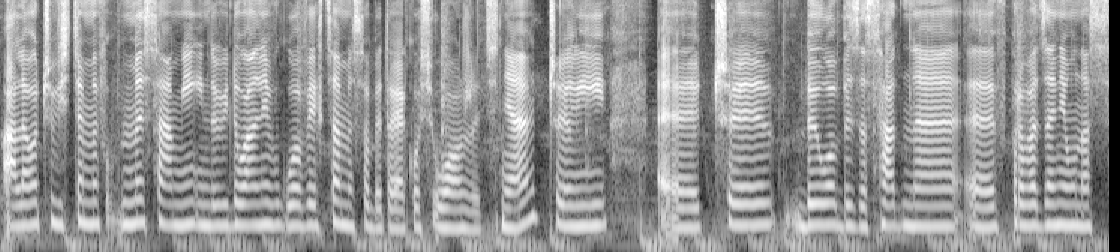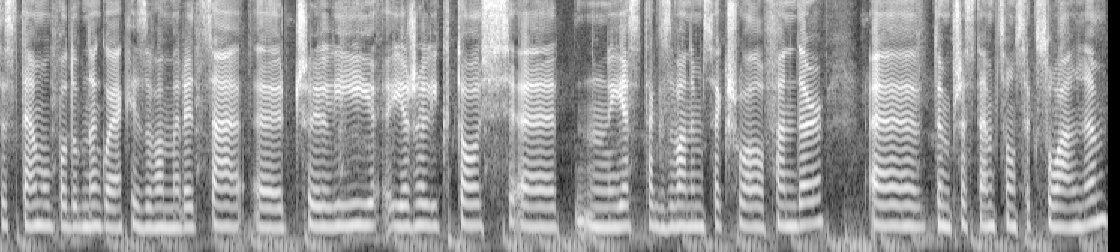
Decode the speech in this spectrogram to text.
ale oczywiście my, my, sami indywidualnie w głowie chcemy sobie to jakoś ułożyć, nie? Czyli e, czy byłoby zasadne e, wprowadzenie u nas systemu podobnego jak jest w Ameryce, e, czyli jeżeli ktoś e, jest tak zwanym sexual offender, e, tym przestępcą seksualnym,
